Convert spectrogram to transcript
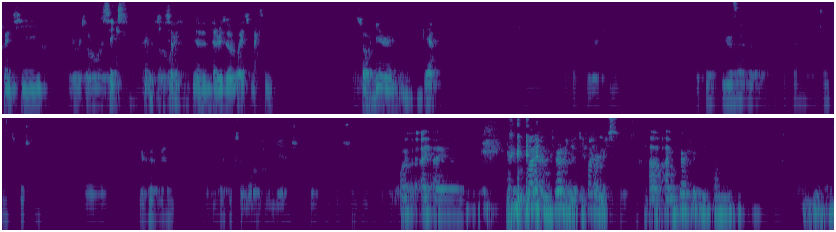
26. There is always a maximum. There is is, always a, a yeah, there is always maximum. So here, yeah. Is it accurate enough? But uh, do you have, a, if I may jump on this question, uh, you have an, I don't know if it's allowed in the edge to jump on questions. Or, or, Well, I, I, uh, I'm fine. I'm perfectly fine. With, Paris, uh, I'm perfectly fine. um, so yeah,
